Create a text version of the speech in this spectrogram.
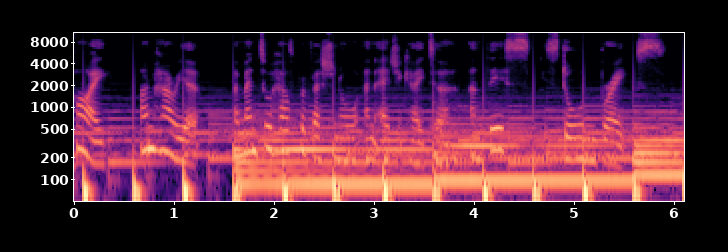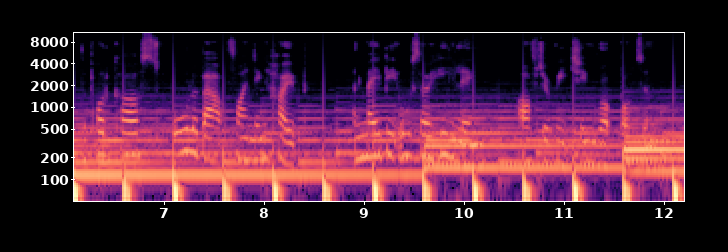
Hi, I'm Harriet, a mental health professional and educator, and this is Dawn Breaks, the podcast all about finding hope and maybe also healing after reaching rock bottom.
